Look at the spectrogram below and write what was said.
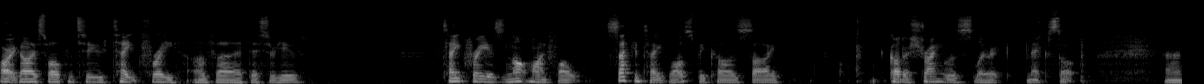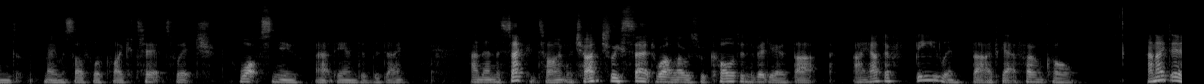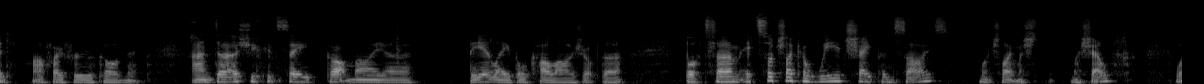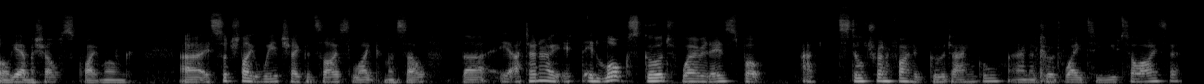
Alright guys, welcome to take three of uh, this review. Take three is not my fault. Second take was because I got a Stranglers lyric mixed up and made myself look like a tit, which what's new at the end of the day. And then the second time, which I actually said while I was recording the video that I had a feeling that I'd get a phone call. And I did halfway through recording it. And uh, as you can see, got my uh, beer label collage up there. But um, it's such like a weird shape and size, much like my, sh my shelf. Well, yeah, my shelf's quite long. Uh, it's such like weird shape and size, like myself, that I don't know. It, it looks good where it is, but I'm still trying to find a good angle and a good way to utilize it.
